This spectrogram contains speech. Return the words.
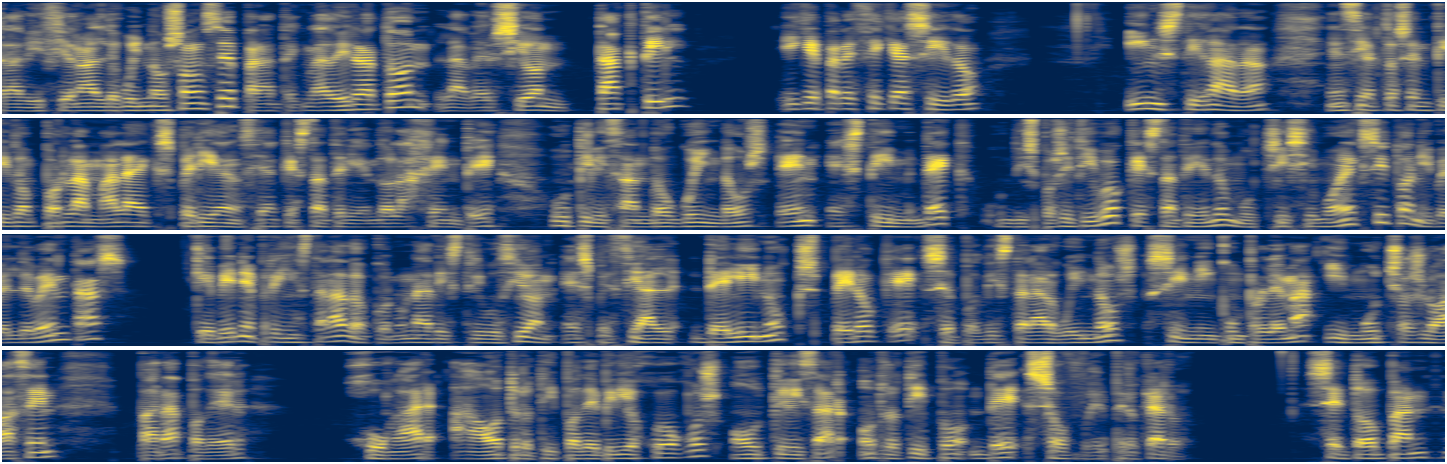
tradicional de Windows 11 para teclado y ratón, la versión táctil y que parece que ha sido instigada, en cierto sentido, por la mala experiencia que está teniendo la gente utilizando Windows en Steam Deck, un dispositivo que está teniendo muchísimo éxito a nivel de ventas que viene preinstalado con una distribución especial de Linux, pero que se puede instalar Windows sin ningún problema y muchos lo hacen para poder jugar a otro tipo de videojuegos o utilizar otro tipo de software. Pero claro, se topan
